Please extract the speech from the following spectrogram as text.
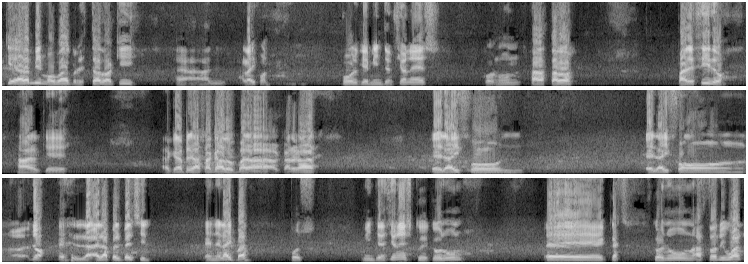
que ahora mismo va conectado aquí al, iPhone porque mi intención es con un adaptador parecido al que al que Apple ha sacado para cargar el iPhone el iPhone no el, el Apple Pencil en el iPad pues mi intención es que con un eh, con un azor igual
